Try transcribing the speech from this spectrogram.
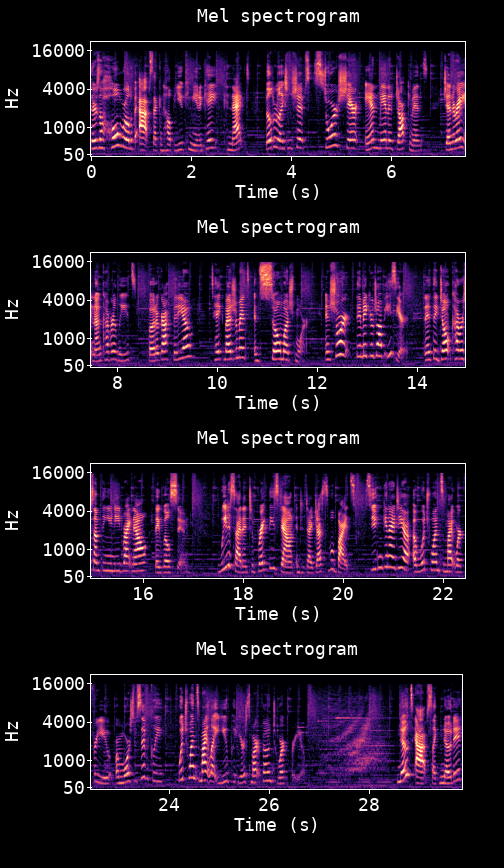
There's a whole world of apps that can help you communicate, connect, build relationships, store, share, and manage documents, generate and uncover leads, photograph video, take measurements, and so much more. In short, they make your job easier. And if they don't cover something you need right now, they will soon. We decided to break these down into digestible bites so you can get an idea of which ones might work for you, or more specifically, which ones might let you put your smartphone to work for you. Notes apps like Noted,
